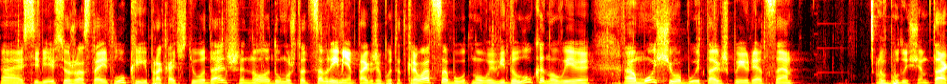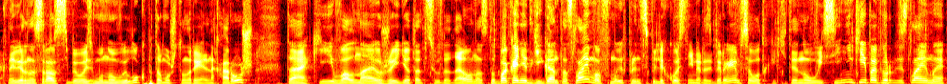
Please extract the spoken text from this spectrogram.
а, себе все же оставить лук и прокачать его дальше, но думаю, что это со временем также будет открываться, будут новые виды лука, новые а, мощь его будет также появляться в будущем. Так, наверное, сразу себе возьму новый лук, потому что он реально хорош. Так, и волна уже идет отсюда, да, у нас? Ну, пока нет гиганта слаймов, мы, в принципе, легко с ними разбираемся. Вот какие-то новые синенькие поперли слаймы.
